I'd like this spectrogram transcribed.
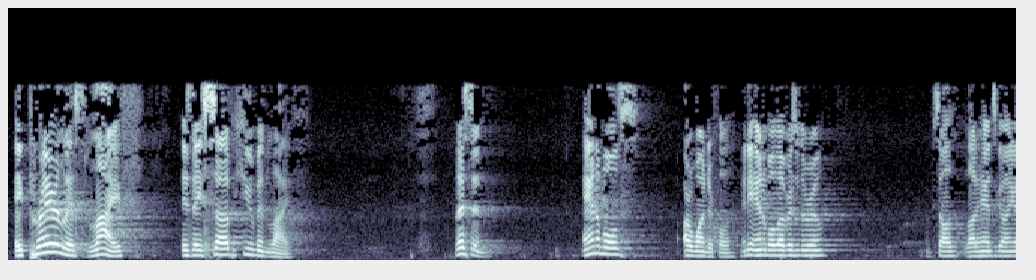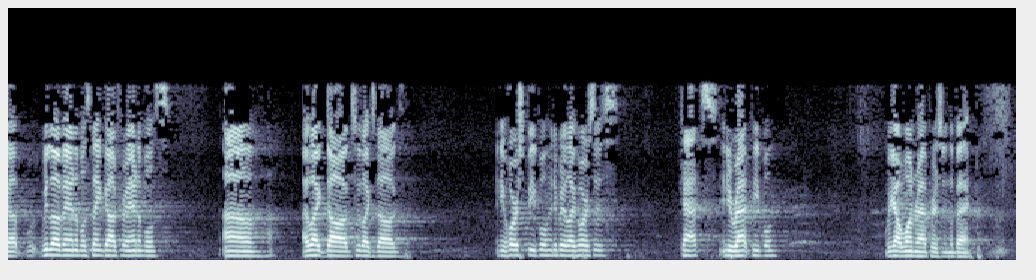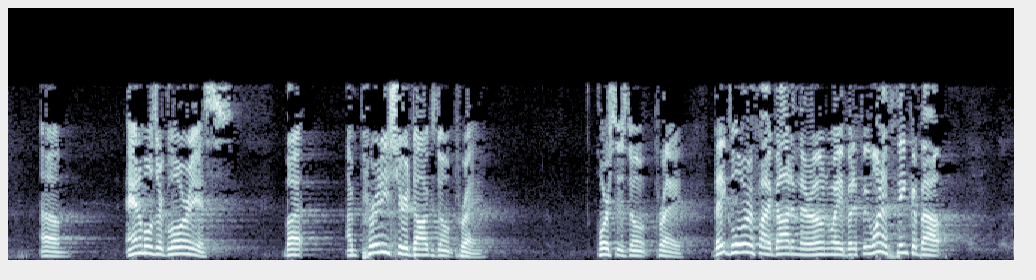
A prayerless life is a subhuman life. Listen, animals are wonderful. Any animal lovers in the room? I saw a lot of hands going up. We love animals. Thank God for animals. Um, I like dogs. Who likes dogs? Any horse people? Anybody like horses? Cats? Any rat people? We got one rat person in the back. Um, animals are glorious, but I'm pretty sure dogs don't pray. Horses don't pray. They glorify God in their own way, but if we want to think about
